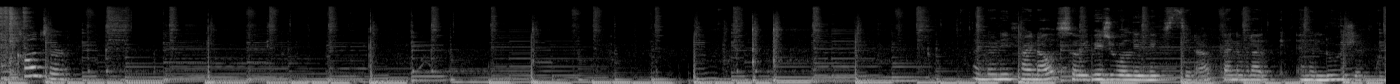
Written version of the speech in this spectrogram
and contour. Underneath my nose so it visually lifts it up, kind of like an illusion.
